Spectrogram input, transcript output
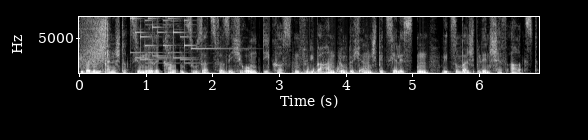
übernimmt eine stationäre Krankenzusatzversicherung die Kosten für die Behandlung durch einen Spezialisten, wie zum Beispiel den Chefarzt.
